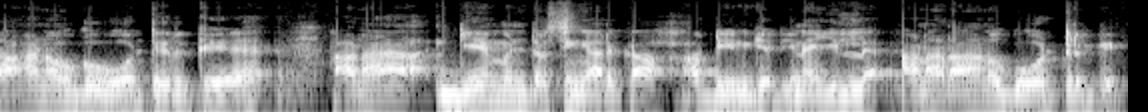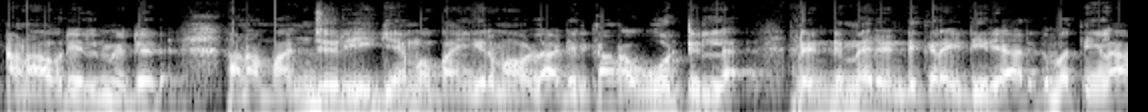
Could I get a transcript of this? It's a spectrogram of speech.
ராணுவுக்கு ஓட்டு இருக்குது ஆனால் கேம் இன்ட்ரெஸ்டிங்காக இருக்கா? அப்படின்னு கேட்டிங்கன்னா இல்லை. ஆனால் ராணுக்கு ஓட்டு இருக்கு. ஆனால் அவர் ஹெல்மெட்டட் ஆனால் மஞ்சுரி கேமை பயங்கரமாக விளையாடி இருக்காங்க. ஓட்டு இல்லை. ரெண்டுமே ரெண்டு கிரைட்டீரியா இருக்கு பார்த்தீங்களா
